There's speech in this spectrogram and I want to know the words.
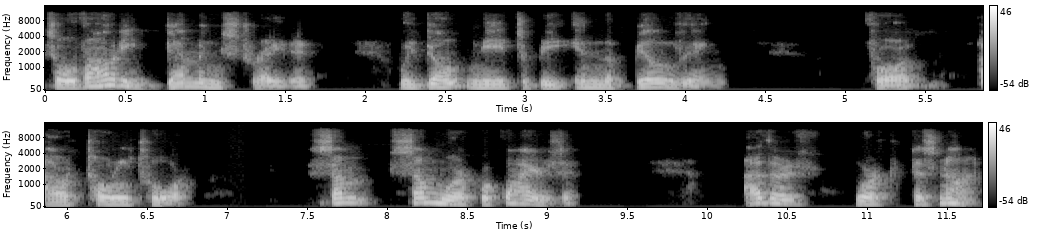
So we've already demonstrated we don't need to be in the building for our total tour. Some, some work requires it, other work does not.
